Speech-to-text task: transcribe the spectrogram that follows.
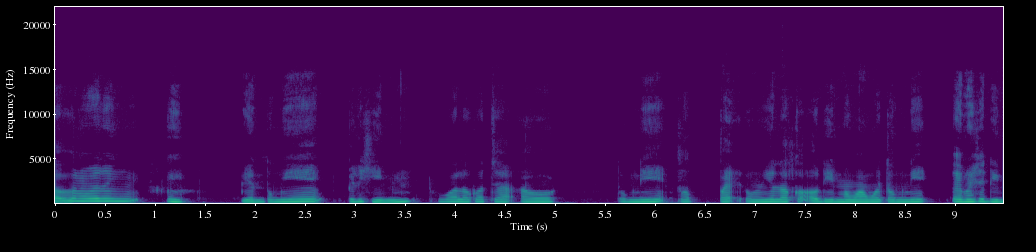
อเป็นเป็นอือเปลี่ยนตรงนี้เป็นหิน เพราะว่าเราก็จะเอาตรงนี้มาแปะตรงนี้แล้วก็เอาดินมาวางไว้ตรงนี้ เอ้ยไม่ใช่ดิน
